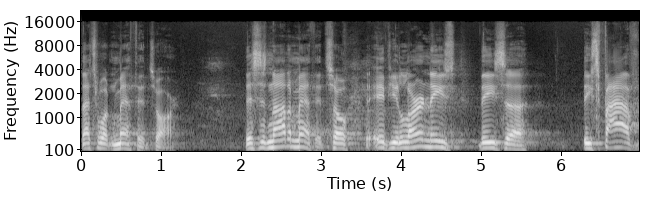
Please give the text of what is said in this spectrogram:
That's what methods are. This is not a method. So if you learn these, these, uh, these five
